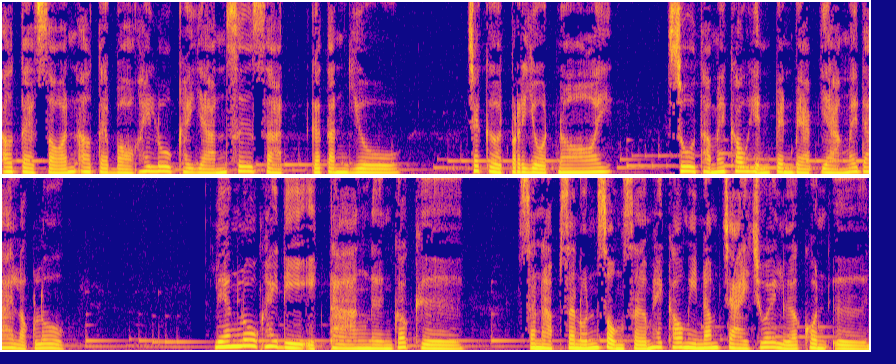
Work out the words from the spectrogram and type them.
เอาแต่สอนเอาแต่บอกให้ลูกขยันซื่อสัตย์ กตัญญูจะเกิดประโยชน์น้อย สู้ทำให้เขาเห็นเป็นแบบอย่างไม่ได้หรอกลูก เลี้ยงลูกให้ดีอีกทางหนึ่งก็คือ สนับสนุนส่งเสริมให้เขามีน้ำใจช่วยเหลือคนอื่น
